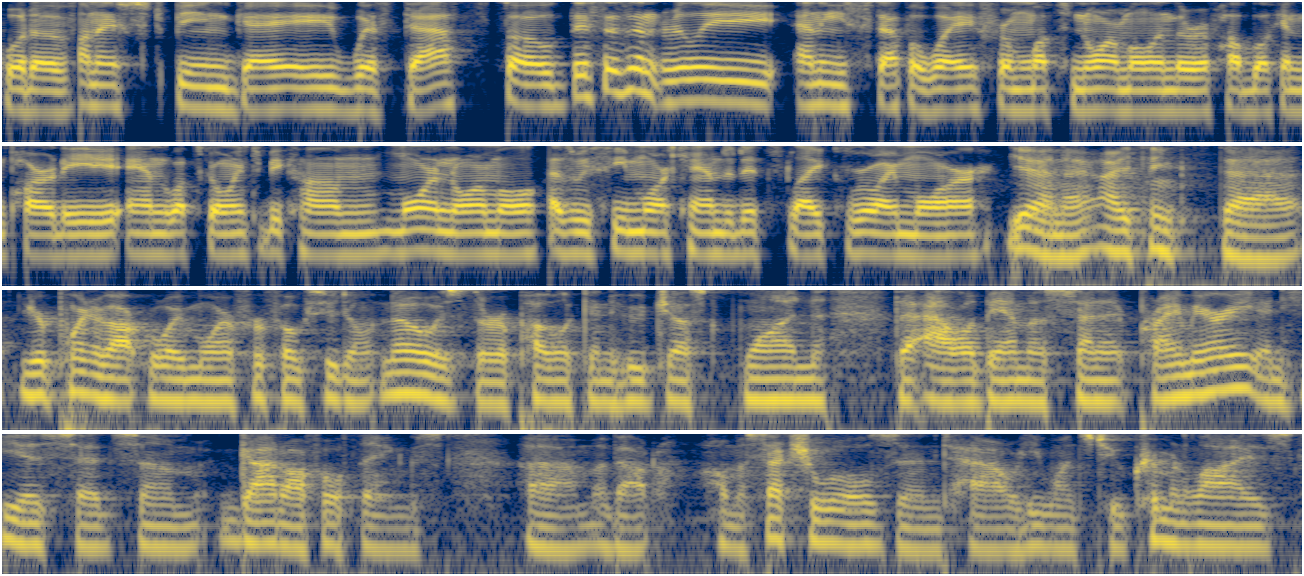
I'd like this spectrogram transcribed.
would have punished being gay with death. So, this isn't really any step away from what's normal in the Republican Party and what's going to become more normal as we see more candidates like Roy Moore. Yeah, and I, I think that your point about Roy Moore, for folks who don't know, is the Republican who just won the Alabama Senate primary, and he has said some god awful things um, about homosexuals and how he wants to criminalize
